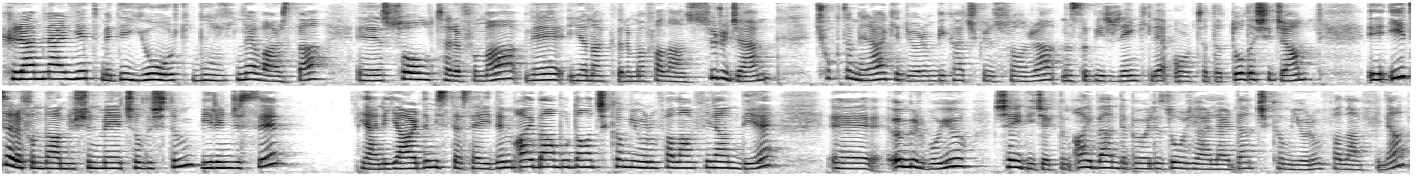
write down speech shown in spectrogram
kremler yetmedi, yoğurt, buz ne varsa e, sol tarafıma ve yanaklarıma falan süreceğim. Çok da merak ediyorum birkaç gün sonra nasıl bir renkle ortada dolaşacağım. E, iyi tarafından düşünmeye çalıştım. Birincisi yani yardım isteseydim ay ben buradan çıkamıyorum falan filan diye e, ömür boyu şey diyecektim ay ben de böyle zor yerlerden çıkamıyorum falan filan.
